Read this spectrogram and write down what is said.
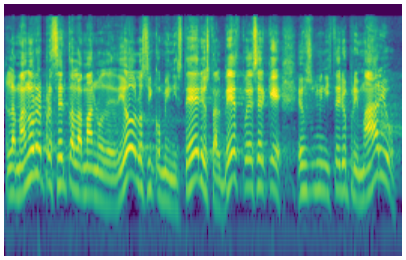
La mano representa la mano de Dios, los cinco ministerios, tal vez, puede ser que es un ministerio primario.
